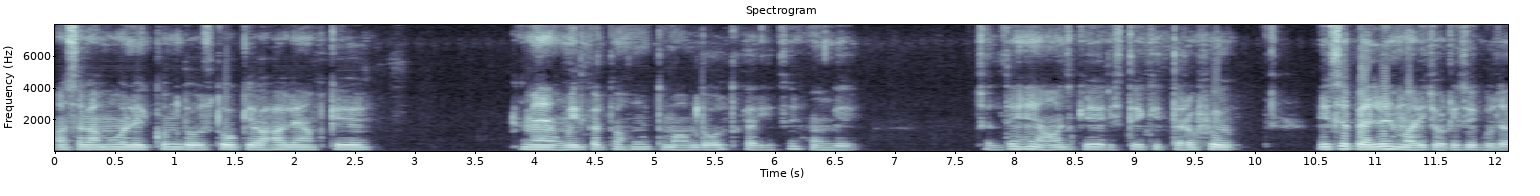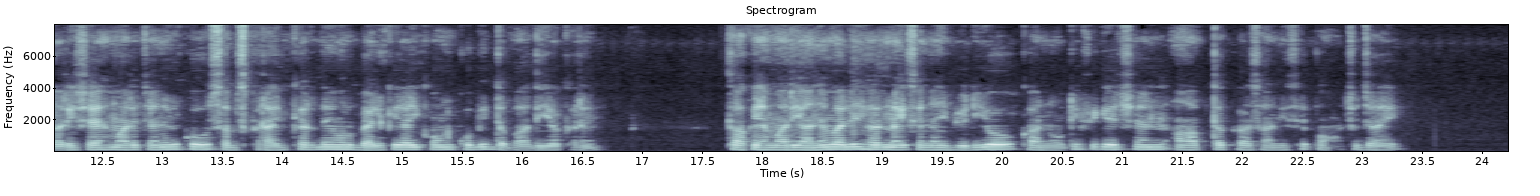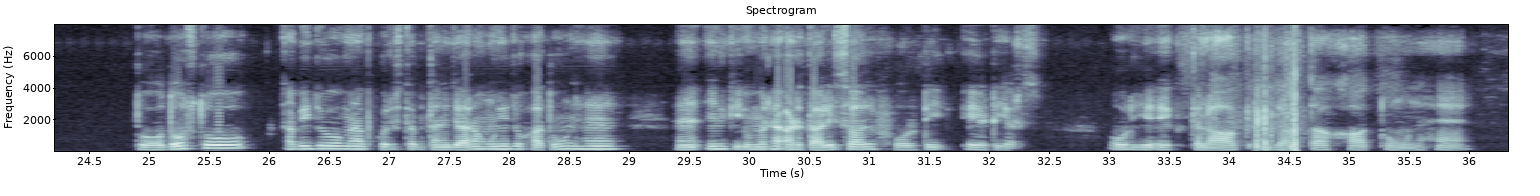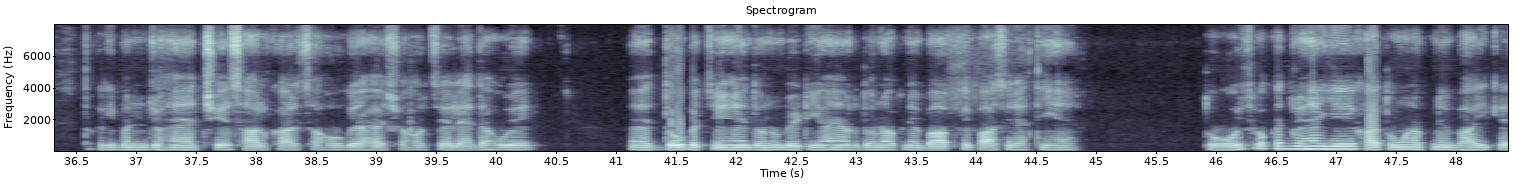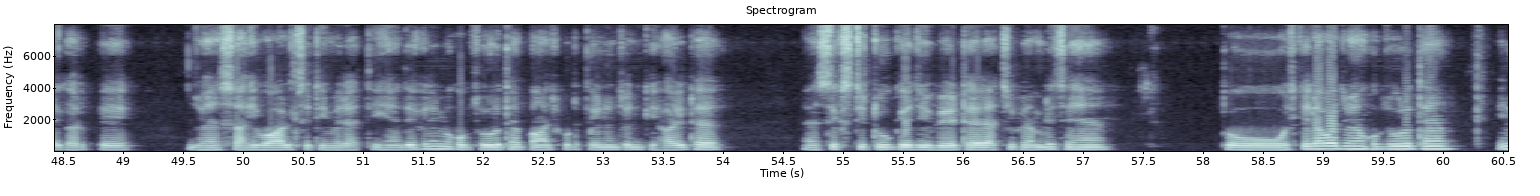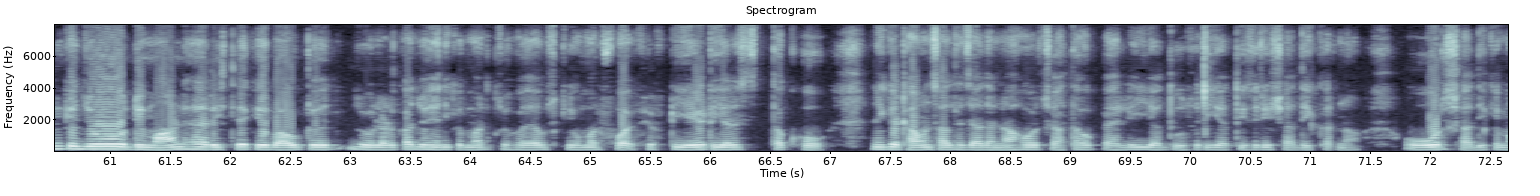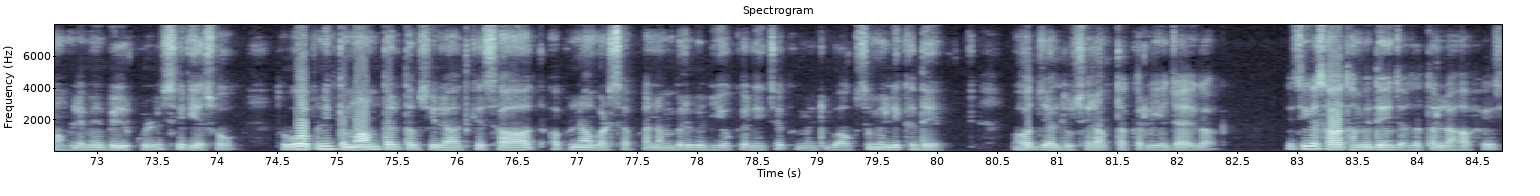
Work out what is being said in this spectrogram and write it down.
السلام علیکم دوستو، کیا حال ہے آپ کے؟ میں امید کرتا ہوں تمام دوست خیریت سے ہوں گے۔ چلتے ہیں آج کے رشتے کی طرف۔ اس سے پہلے ہماری چھوٹی سی گزارش ہے، ہمارے چینل کو سبسکرائب کر دیں اور بیل کے آئیکن کو بھی دبا دیا کریں۔ تاکہ ہماری آنے والی ہر نئی سے نئی ویڈیو کا نوٹیفیکیشن آپ تک آسانی سے پہنچ جائے۔ تو دوستو، ابھی جو میں آپ کو رشتہ بتانے جا رہا ہوں، یہ جو خاتون ہیں ان کی عمر ہے اڑتالیس سال فورٹی ایٹ ایئرس اور یہ ایک طلاق یافتہ خاتون ہیں۔ تقریباً جو ہیں، چھ سال کا عرصہ ہو گیا ہے، شوہر سے علیحدہ ہوئے۔ دو بچے ہیں، دونوں بیٹیاں ہیں اور دونوں اپنے باپ کے پاس رہتی ہیں۔ تو اس وقت جو ہیں، یہ خاتون اپنے بھائی کے گھر پہ جو ہے ساہیوال سٹی میں رہتی ہیں۔ دیکھنے میں خوبصورت ہیں، پانچ فٹ تین انچ ان کی ہائٹ ہے۔ سکسٹی ٹو کے جی ویٹ ہے، اچھی فیملی سے ہیں۔ تو اس کے علاوہ جو ہیں خوبصورت ہیں، ان کے جو ڈیمانڈ ہے رشتے کے اباؤٹ جو لڑکا جو ہے یعنی کہ مرد جو ہے، اس کی عمر ففٹی ایٹ ایئرس تک ہو یعنی کہ اٹھاون سال سے زیادہ نہ ہو چاہتا ہو پہلی یا دوسری یا تیسری شادی کرنا اور شادی کے معاملے میں بالکل سیریس ہو۔ تو وہ اپنی تمام تر تفصیلات کے ساتھ اپنا واٹس ایپ کا نمبر ویڈیو کے نیچے کمنٹ باکس میں لکھ دے۔ بہت جلد اسے رابطہ کر لیا جائے گا۔ اسی کے ساتھ ہمیں دیں اجازت، اللہ حافظ۔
